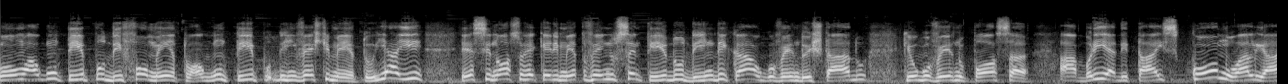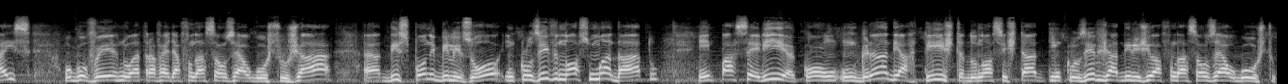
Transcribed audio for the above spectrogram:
com algum tipo de fomento, algum tipo de investimento. E aí, esse nosso requerimento vem no sentido de indicar ao governo do estado que o governo possa abrir editais, como, aliás, o governo, através da Fundação Zé Augusto, já eh, disponibilizou, inclusive nosso mandato, em parceria com um grande artista do nosso estado, que inclusive já dirigiu a Fundação Zé Augusto,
